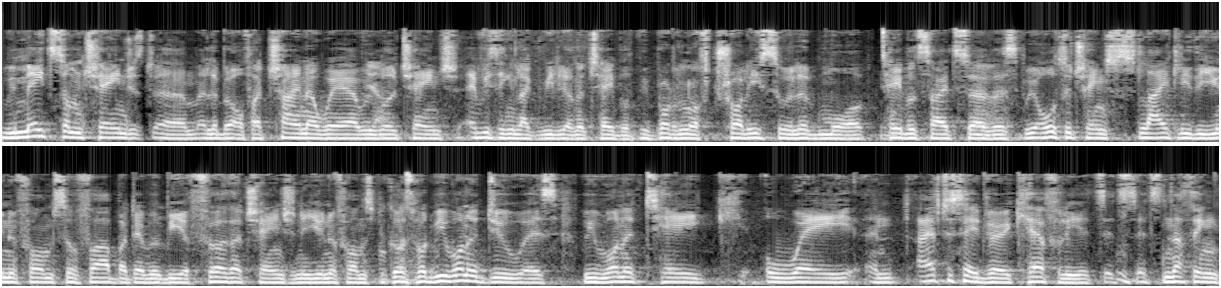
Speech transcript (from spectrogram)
We made some changes, um, a little bit of our China where we Yeah. will change everything like really on the table. We brought a lot of trolleys, so a little more table side service. We also changed slightly the uniforms so far, but there will be a further change in the uniforms because what we want to do is we want to take away, and I have to say it very carefully. It's it's it's nothing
